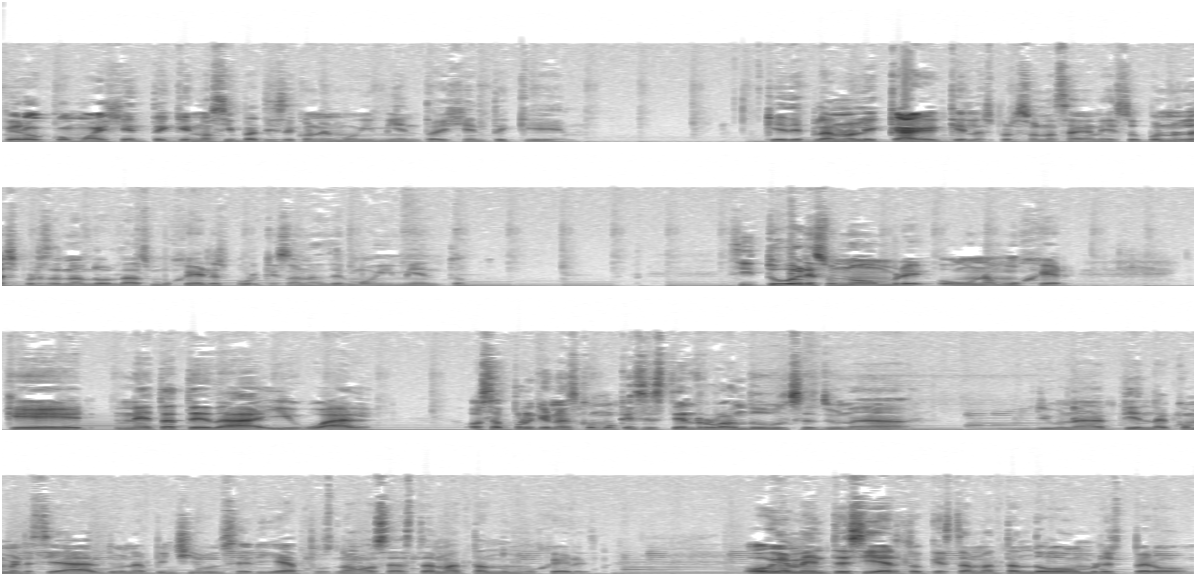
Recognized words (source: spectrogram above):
Pero como hay gente que no simpatiza con el movimiento, hay gente que, que de plano le caga que las personas hagan eso. Bueno, las personas no, las mujeres porque son las del movimiento. Si tú eres un hombre o una mujer que neta te da igual, o sea, porque no es como que se estén robando dulces de una de una tienda comercial, de una pinche dulcería, pues no, o sea, están matando mujeres. Obviamente es cierto que están matando hombres, pero...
